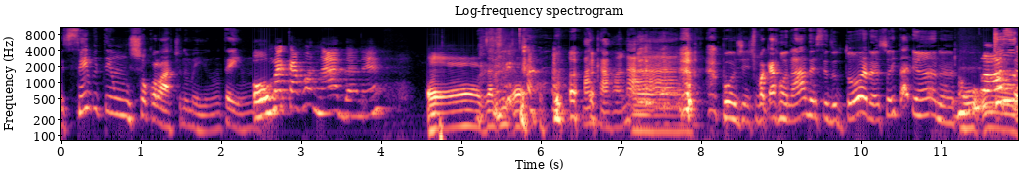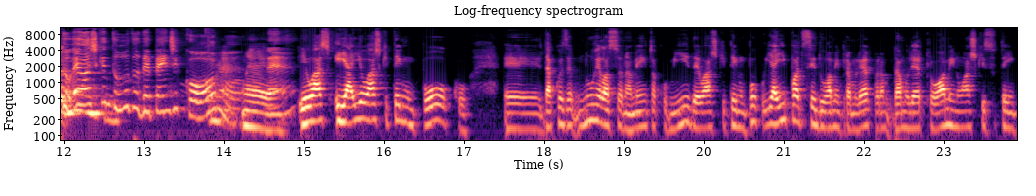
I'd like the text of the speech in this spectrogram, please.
sempre tem um chocolate no meio, não tem? Ou macarronada, né? É, já vi. É. macarronada. É. Pô, gente, macarronada é sedutora? Eu sou italiana. Nossa, tudo, eu acho que tudo, depende como. É. Né? Eu acho, e aí eu acho que tem um pouco. É, da coisa no relacionamento, a comida, eu acho que tem um pouco. E aí pode ser do homem para mulher, pra, da mulher para o homem, não acho que isso tem.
